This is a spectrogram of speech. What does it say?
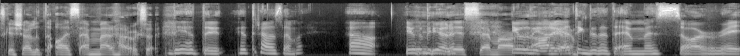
jag ska köra lite ASMR här också. Det heter, heter det ASMR? Jaha. Jo det gör det. ASMR. Jo det gör det. Jag tänkte att det hette MSRA.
